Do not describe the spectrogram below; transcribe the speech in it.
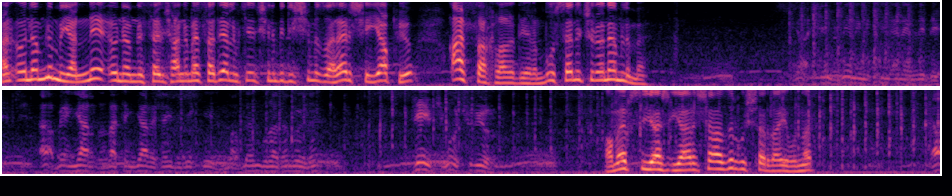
Hani önemli mi yani ne önemli senin için? Hani mesela diyelim ki şimdi bir dişimiz var her şeyi yapıyor. Az taklalı diyelim. Bu senin için önemli mi? Ya şimdi benim için önemli değil. Ha ben yar, zaten yarışa gidecek değilim. Bak ben burada böyle zevkimi uçuruyorum. Ama hepsi yaş- yarışa hazır kuşlar dayı bunlar. Ya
